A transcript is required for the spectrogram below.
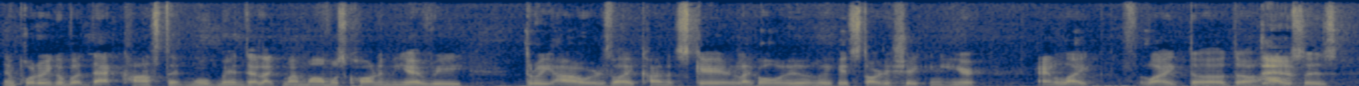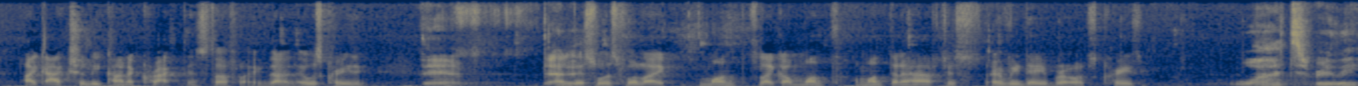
in puerto rico but that constant movement that like my mom was calling me every three hours like kind of scared like oh yeah, like it started shaking here and like like the the Damn. houses like actually kind of cracked and stuff like that it was crazy Damn. That and is- this was for like month like a month a month and a half just every day bro it's crazy what? Really?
